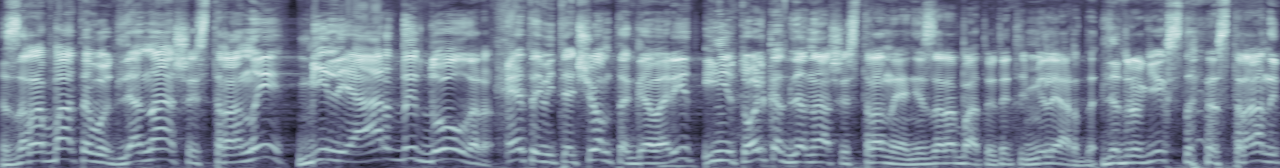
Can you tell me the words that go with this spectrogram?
зарабатывают для нашей страны миллиарды долларов. Это ведь о чем-то говорит, и не только для нашей страны они зарабатывают эти миллиарды. Для других стран и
